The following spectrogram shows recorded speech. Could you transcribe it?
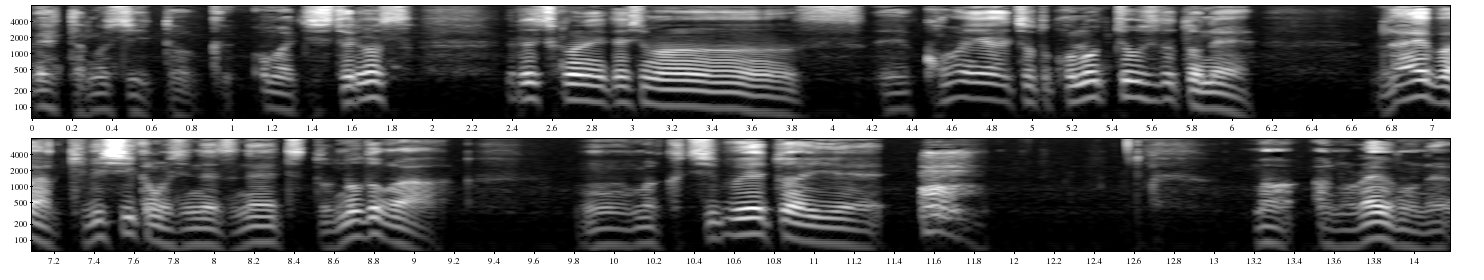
ね、楽しいトークお待ちしております。よろしくお願いいたします、えー今夜ちょっとこの調子だとねライブは厳しいかもしれないですね。ちょっと喉が、うんまあ、口笛とはいえまああのライブもね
